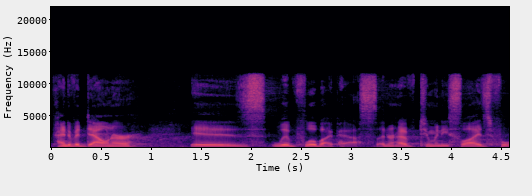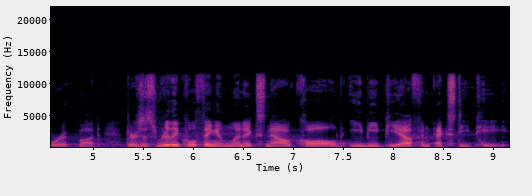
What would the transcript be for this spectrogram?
kind of a downer, is libflow bypass. I don't have too many slides for it, but there's this really cool thing in Linux now called eBPF and XDP.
